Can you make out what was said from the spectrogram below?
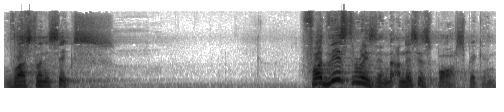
verse 26. For this reason, and this is Paul speaking,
